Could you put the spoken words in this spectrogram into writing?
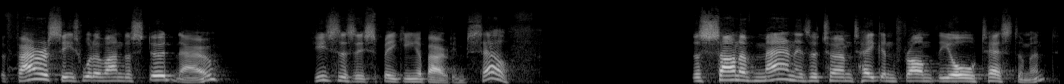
The Pharisees would have understood now Jesus is speaking about himself. The Son of Man is a term taken from the Old Testament.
